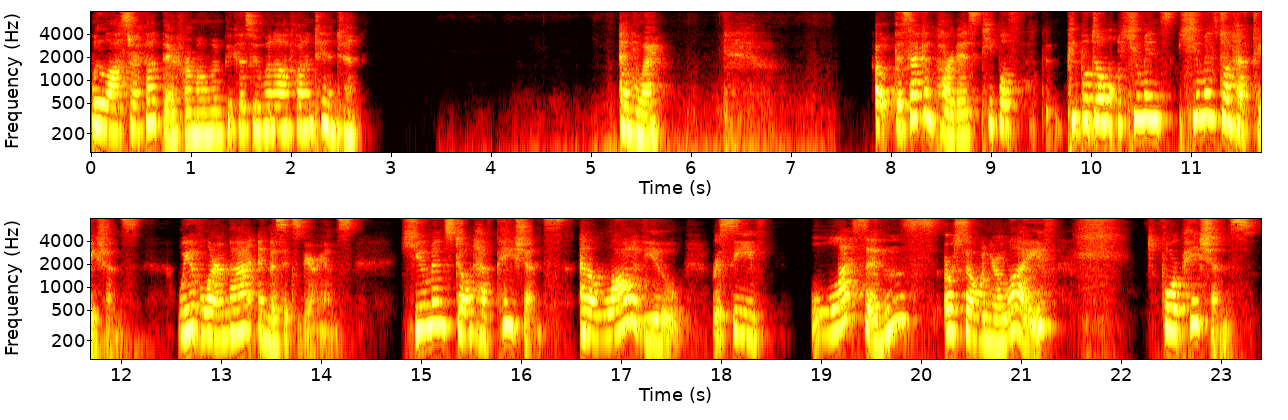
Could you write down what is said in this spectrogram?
we lost our thought there for a moment because we went off on a tangent. Anyway, the second part is people people don't humans humans don't have patience. We have learned that in this experience. Humans don't have patience, and a lot of you receive lessons or so in your life for patience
